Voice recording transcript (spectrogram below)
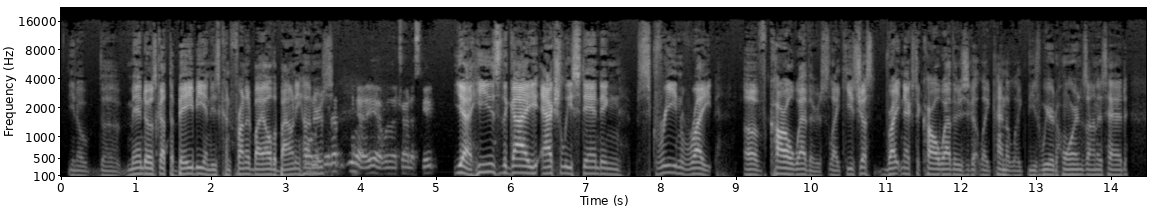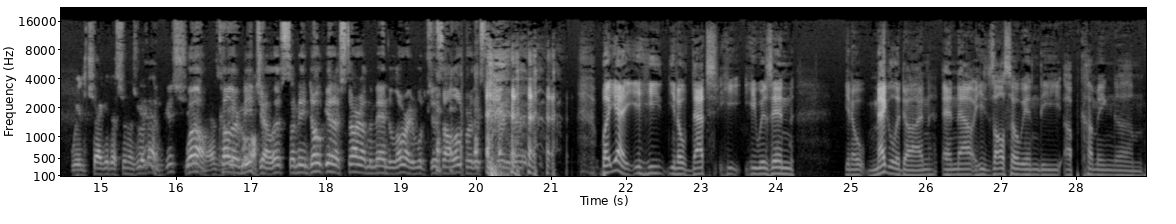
you know the Mando's got the baby and he's confronted by all the bounty hunters. Yeah, yeah. When they're trying to escape. Yeah, he's the guy actually standing screen right of Carl Weathers. Like he's just right next to Carl Weathers. He's got like kind of like these weird horns on his head. We'll check it as soon as we're Yeah, done. good shit. Well, That's color very me jealous. I mean, don't get us started on the Mandalorian. We'll just all over this. For 30 minutes. But yeah, he you know that's he he was in you know Megalodon and now he's also in the upcoming um,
